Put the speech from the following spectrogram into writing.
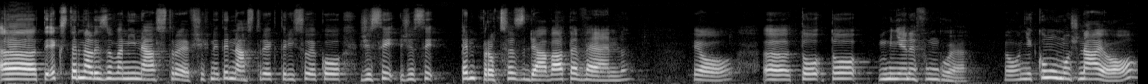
eh, ty externalizované nástroje, všechny ty nástroje, které jsou jako, že si, že si ten proces dáváte ven, jo, to, to mně nefunguje. Jo, někomu možná jo,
